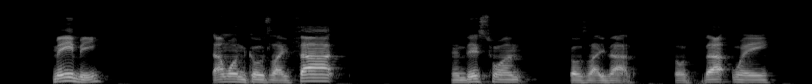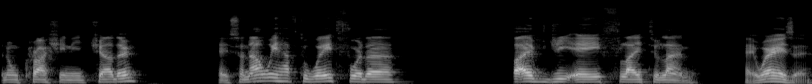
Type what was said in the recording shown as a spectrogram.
maybe. That one goes like that. And this one goes like that. So that way they don't crush in each other. Okay, so now we have to wait for the 5GA flight to land. Okay, where is it?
